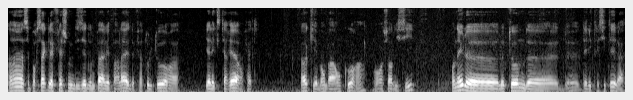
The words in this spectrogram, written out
Ah, c'est pour ça que les flèches nous disaient de ne pas aller par là et de faire tout le tour euh, à l'extérieur, en fait. Ok, bon, bah on court, hein. on ressort d'ici. On a eu le, tome d'électricité, de, là.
